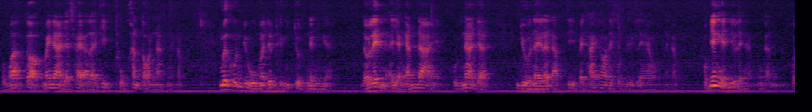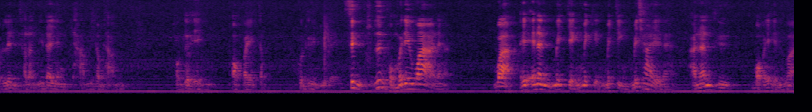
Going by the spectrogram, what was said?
ผมว่าก็ไม่น่าจะใช่อะไรที่ถูกขั้นตอนนักนะครับ เมื่อคุณอยู่มาจนถึงจุดหนึ่งเนี่ยแล้วเล่นอย่างนั้นได้ คุณน่าจะอยู่ในระดับที่ไปถ่ายทอดให้คนอื่นแล้วนะครับ ผมยังเห็นอยู่เลยนะเหมือนกันคนเล่นขนาดนี้ได้ยังถามมีคำถามของตัวเองออกไปกับคนอื่นอยู่เลย ซึ่งซึ่งผมไม่ได้ว่านะว่าเฮ้ยไอ้นั่นไม่เจ๋งไม่เก่งไม่จริงไม่ใช่นะอันนั้นคือบอกให้เห็นว่า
